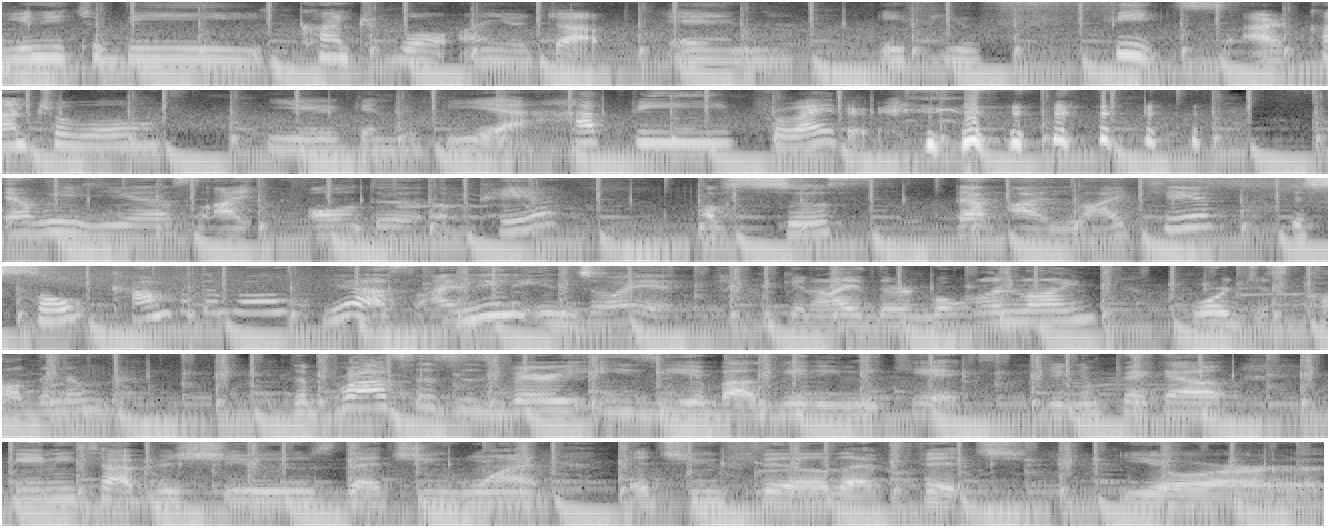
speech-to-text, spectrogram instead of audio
you need to be comfortable on your job. And if your feet are comfortable, you're gonna be a happy provider. Every year I order a pair of shoes that I like it. It's so comfortable. Yes, I really enjoy it. You can either go online or just call the number. The process is very easy about getting the kicks. You can pick out any type of shoes that you want that you feel that fits your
